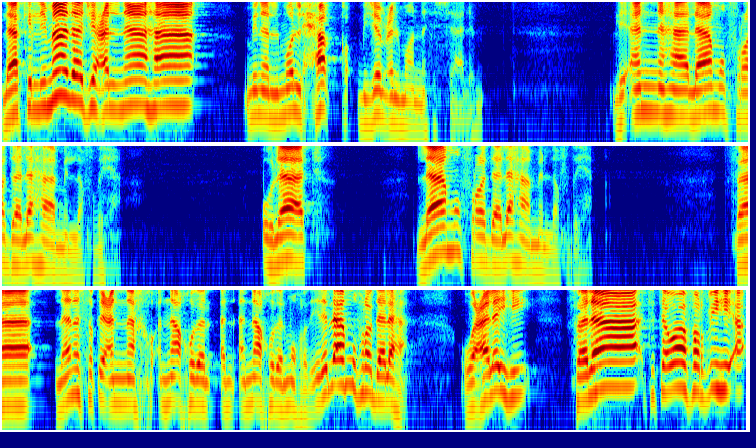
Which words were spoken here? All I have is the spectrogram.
لكن لماذا جعلناها من الملحق بجمع المؤنث السالم؟ لأنها لا مفرد لها من لفظها. أولات لا مفرد لها من لفظها. فلا نستطيع أن نأخذ أن نأخذ المفرد. إذا لا مفرد لها وعليه فلا تتوافر فيه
